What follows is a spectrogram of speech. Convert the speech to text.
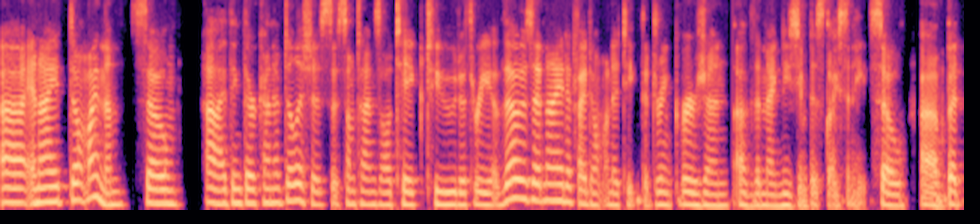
uh, and I don't mind them. So uh, I think they're kind of delicious. So sometimes I'll take two to three of those at night if I don't want to take the drink version of the magnesium bisglycinate. So, uh, but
